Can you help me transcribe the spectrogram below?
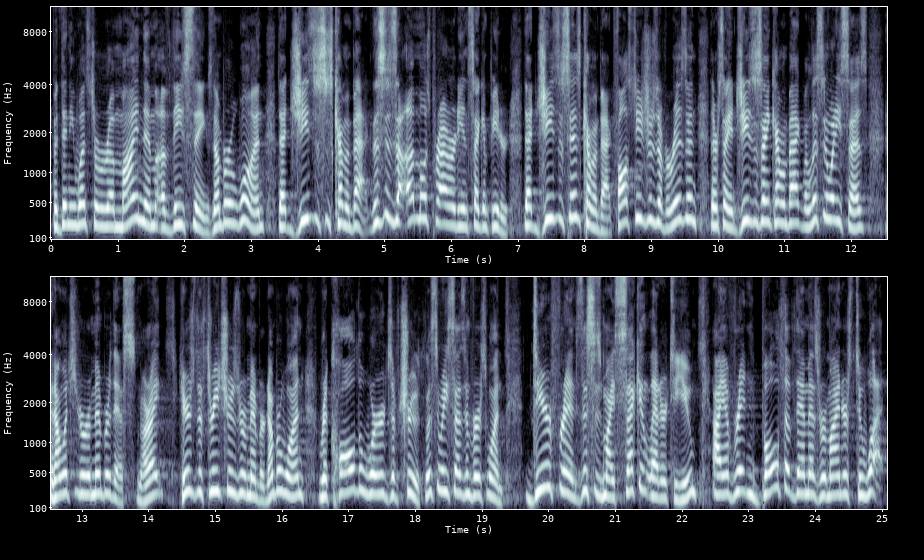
But then he wants to remind them of these things. Number one, that Jesus is coming back. This is the utmost priority in Second Peter, that Jesus is coming back. False teachers have arisen. They're saying Jesus ain't coming back, but listen to what he says, and I want you to remember this, all right? Here's the three truths to remember. Number one, recall the words of truth. Listen to what he says in verse one Dear friends, this is my second letter to you. I have written both of them as reminders to what?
